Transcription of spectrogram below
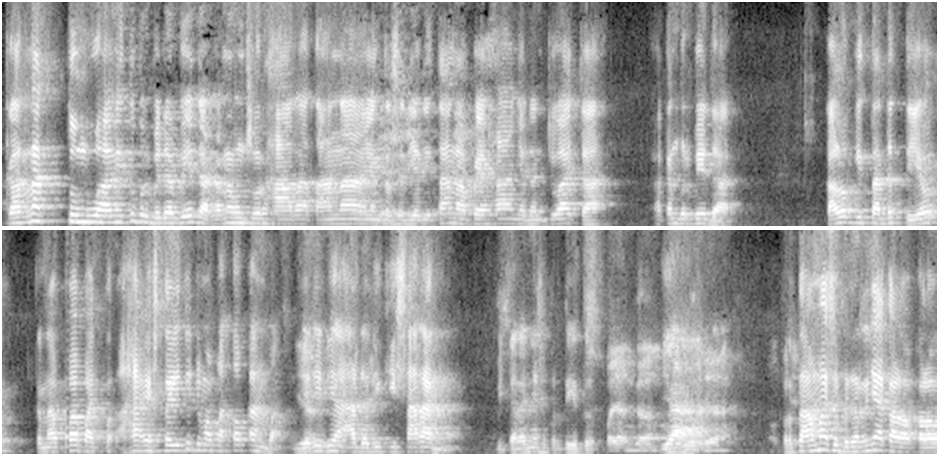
Karena tumbuhan itu berbeda-beda karena unsur hara tanah yang tersedia di tanah, pH-nya dan cuaca akan berbeda. Kalau kita detil, kenapa HST itu cuma patokan, Pak? Ya. Jadi dia ada di kisaran. Bicaranya seperti itu. Supaya enggak ya. ya. Okay. Pertama sebenarnya kalau kalau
